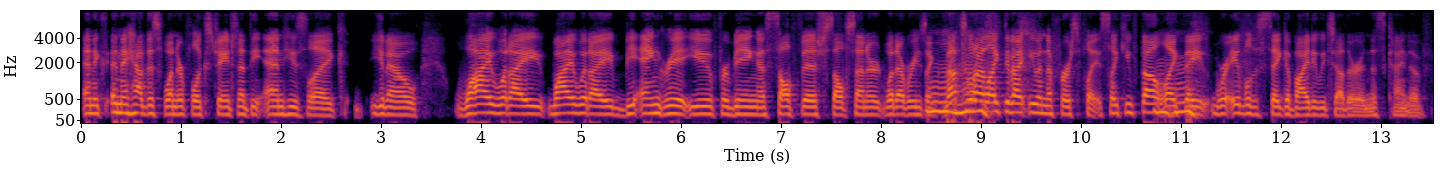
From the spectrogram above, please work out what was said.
And and they have this wonderful exchange. And at the end, he's like, "You know, why would I why would I be angry at you for being a selfish, self centered, whatever?" He's like, "That's what I mm-hmm. liked about you in the first place. Like you felt like mm-hmm. they were able to say goodbye to each other in this kind of."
